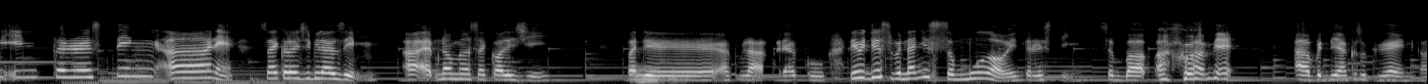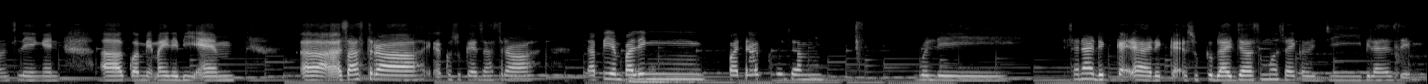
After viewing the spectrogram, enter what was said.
interesting uh, ni psikologi bilazim. Uh, abnormal psychology. Pada aku lah, pada aku. Dia, dia sebenarnya semua tau interesting. Sebab aku ambil uh, benda yang aku suka kan. Counselling kan. Uh, aku ambil minor BM. Uh, sastra. Aku suka sastra. Tapi yang paling pada aku macam boleh sana dekat lah dekat suka belajar semua psikologi bilazim.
